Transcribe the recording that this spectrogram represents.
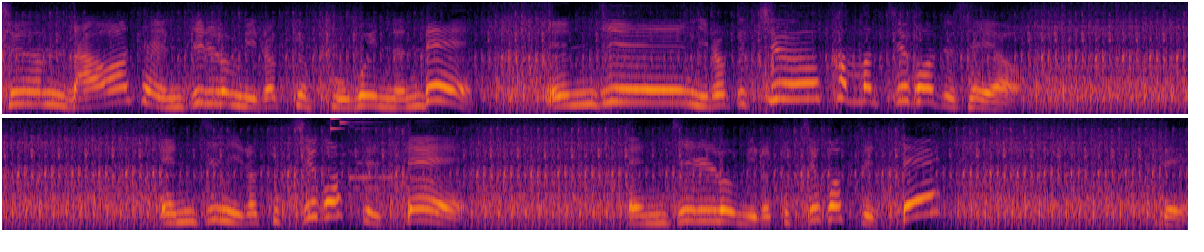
지금 나와서 엔진룸 이렇게 보고 있는데 엔진 이렇게 쭉 한번 찍어주세요. 엔진 이렇게 찍었을 때 엔진룸 이렇게 찍었을 때 네,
